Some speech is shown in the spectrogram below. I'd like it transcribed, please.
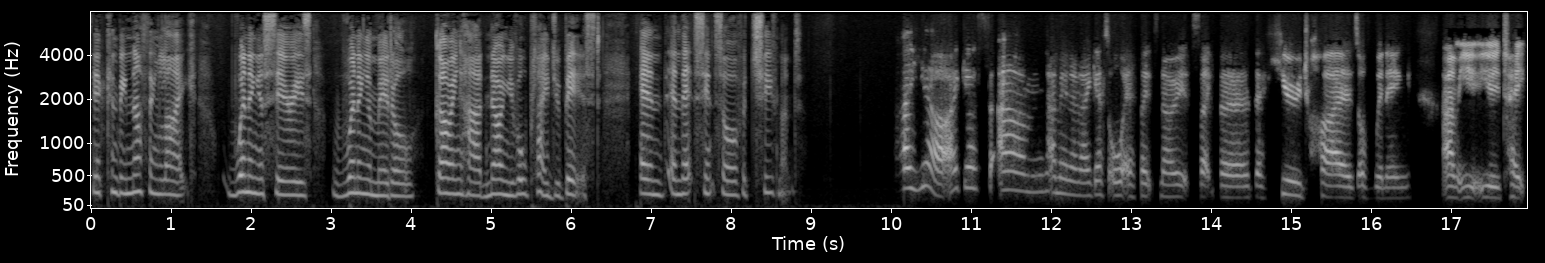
there can be nothing like winning a series, winning a medal, going hard, knowing you've all played your best, and, and that sense of achievement. Uh, yeah, I guess. Um, I mean, and I guess all athletes know it's like the the huge highs of winning. Um, you you take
